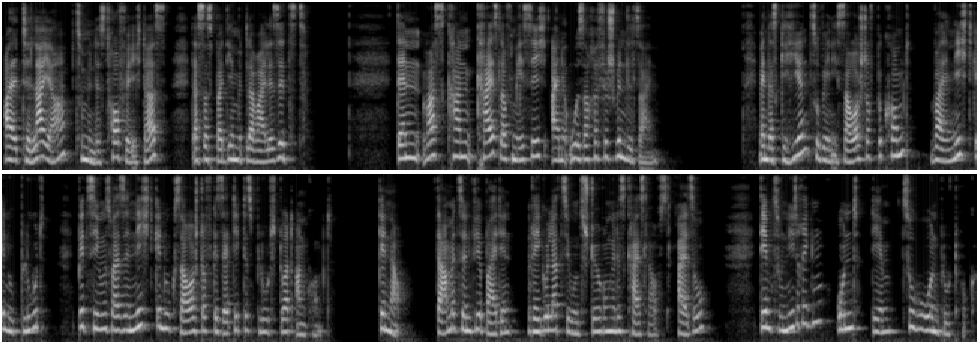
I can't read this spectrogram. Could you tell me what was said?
alte Leier, zumindest hoffe ich das, dass das bei dir mittlerweile sitzt. Denn was kann kreislaufmäßig eine Ursache für Schwindel sein? Wenn das Gehirn zu wenig Sauerstoff bekommt, weil nicht genug Blut bzw. nicht genug Sauerstoff gesättigtes Blut dort ankommt. Genau, damit sind wir bei den Regulationsstörungen des Kreislaufs, also dem zu niedrigen und dem zu hohen Blutdruck.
